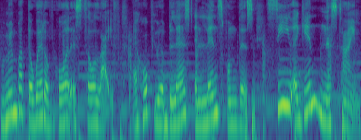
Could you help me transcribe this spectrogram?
Remember, the Word of God is still life. I hope you are blessed and learned from this. See you again next time.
